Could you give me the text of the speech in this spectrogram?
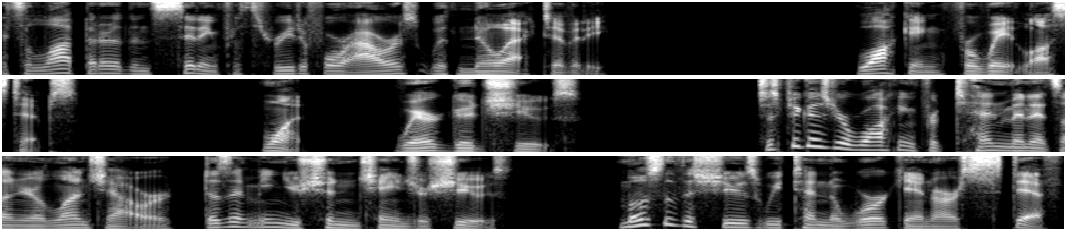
it's a lot better than sitting for three to four hours with no activity. Walking for weight loss tips. 1. Wear good shoes. Just because you're walking for 10 minutes on your lunch hour doesn't mean you shouldn't change your shoes. Most of the shoes we tend to work in are stiff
